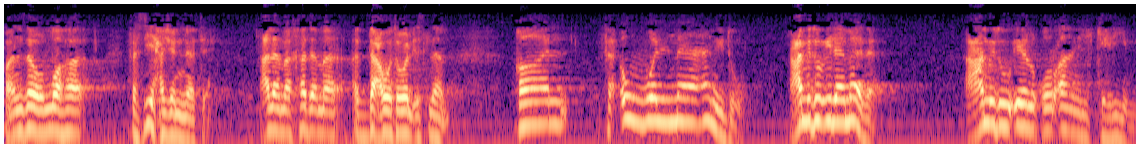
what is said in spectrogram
وأنزل الله فسيح جناته على ما خدم الدعوة والإسلام قال فأول ما عمدوا عمدوا إلى ماذا؟ عمدوا إلى القرآن الكريم.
